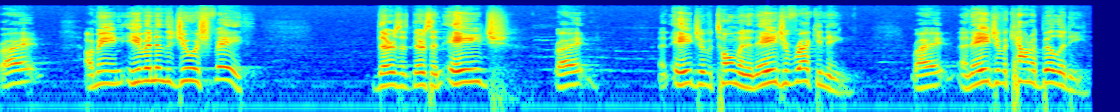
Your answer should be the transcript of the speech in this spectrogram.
right? I mean, even in the Jewish faith, there's, a, there's an age, right? An age of atonement, an age of reckoning, right? An age of accountability.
